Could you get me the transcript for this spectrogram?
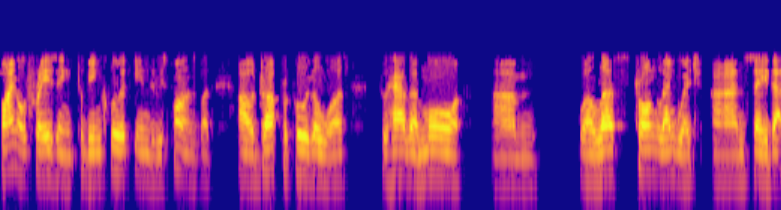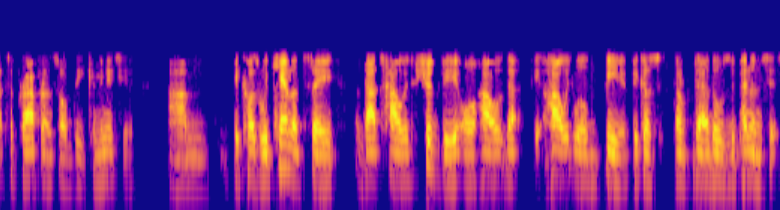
final phrasing to be included in the response, but our draft proposal was to have a more um, well, less strong language and say that's a preference of the community. Um, because we cannot say that's how it should be or how that how it will be because there, there are those dependencies.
